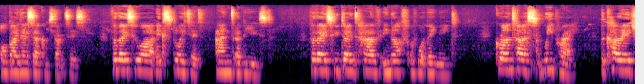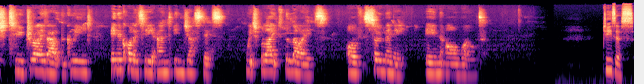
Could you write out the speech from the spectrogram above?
or by their circumstances, for those who are exploited and abused, for those who don't have enough of what they need. Grant us, we pray, the courage to drive out the greed, inequality, and injustice which blight the lives of so many in our world. Jesus,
